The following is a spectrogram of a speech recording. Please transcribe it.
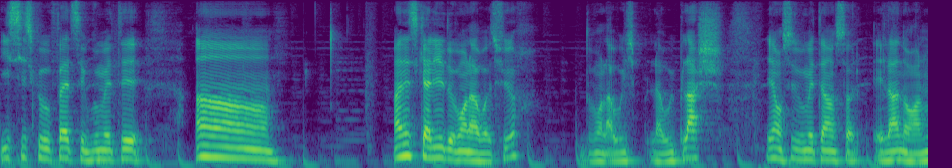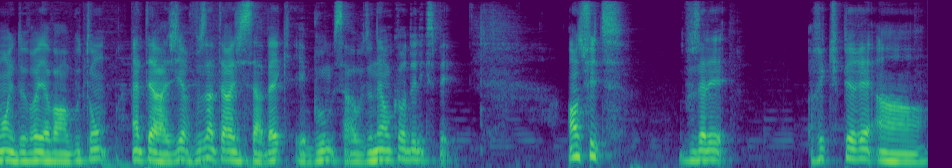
ici ce que vous faites c'est que vous mettez un, escalier devant la voiture, devant la, la whiplash, et ensuite vous mettez un sol. Et là normalement il devrait y avoir un bouton interagir, vous interagissez avec et boum, ça va vous donner encore de l'XP. Ensuite, vous allez récupérer un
